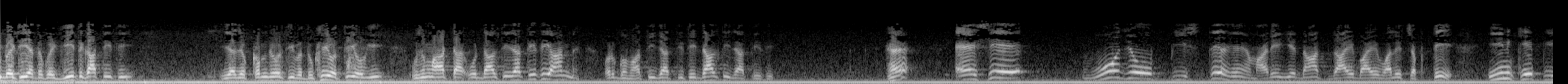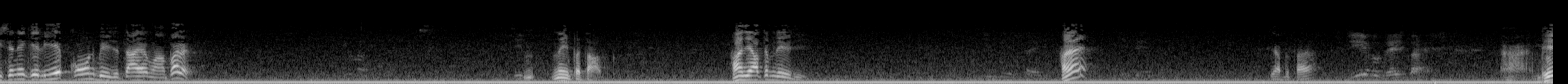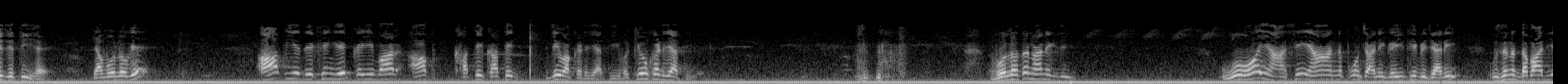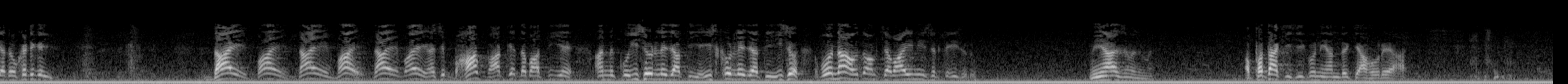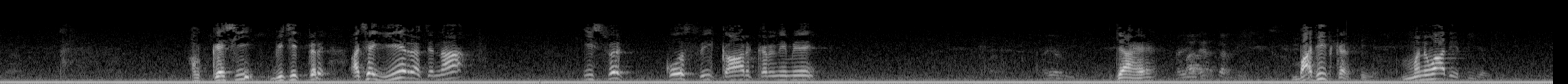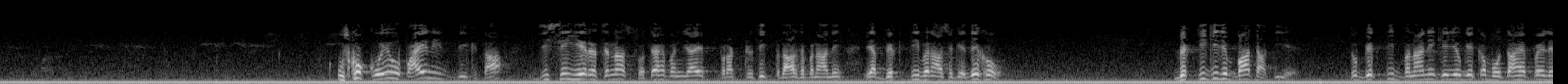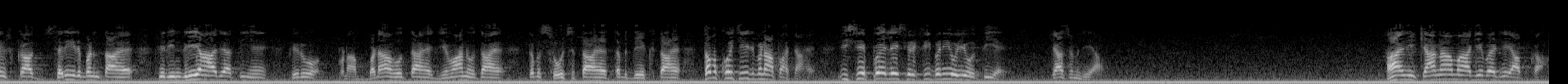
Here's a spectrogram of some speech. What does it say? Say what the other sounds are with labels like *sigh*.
भूखी बैठी या तो कोई गीत गाती थी, या जो कमज़ोर थी वह दुखी होती होगी, उसमें आटा वो डालती जाती थी अन्न और घुमाती जाती थी, डालती जाती थी। है? ऐसे वो जो पीसते हैं हमारे, ये दांत दाए बाए वाले चपटे, इनके पीसने के लिए कौन भेजता है वहाँ पर? नहीं पता आपको। हाँ जी, आत्मदेव जी। हैं? क्या बताया? जीव भेजता है। हाँ, भेजती है। क्या बोलोगे? आप ये देखेंगे कई बार आप खाते खाते जीवा कट जाती है। वो क्यों कट जाती है? *laughs* बोलो तो नानक जी। वो यहाँ से यहाँ अन्न पहुँचाने गई थी बेचारी। उसने दबा दिया तो कट गई। दाए बाएँ दाए बाएँ दाए बाएँ ऐसे भाग भाग के दबाती है। अन्न को ईश्वर ले जाती है इसको ले जाती है। ईश्वर वो ना हो तो हम चबा ही नहीं सकते ईश्वर। नहीं आया समझ में। अब पता किसी को नहीं, अंदर क्या हो रहा है और कैसी विचित्र। अच्छा ये रचना ईश्वर को स्वीकार करने में क्या है? बाधित करती है, मनवा देती है। उसको कोई उपाय नहीं दिखता जिससे ये रचना स्वतः बन जाए, प्राकृतिक पदार्थ बना दे या व्यक्ति बना सके। देखो व्यक्ति की जब बात आती है तो व्यक्ति बनाने के योग्य कब होता है? पहले उसका शरीर बनता है, फिर इंद्रियाँ आ जाती हैं, फिर वो बड़ा बड़ा होता है, जवान होता है, तब सोचता है, तब देखता है, तब कोई चीज़ बना पाता है। इससे पहले सृष्टि बनी हुई होती है। क्या समझे आप? हाँ जी, क्या नाम आगे बैठे आपका?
